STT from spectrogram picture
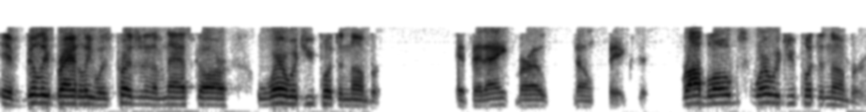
if Billy Bradley was president of NASCAR, where would you put the number? If it ain't broke, don't fix it. Rob Lopes, where would you put the number?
